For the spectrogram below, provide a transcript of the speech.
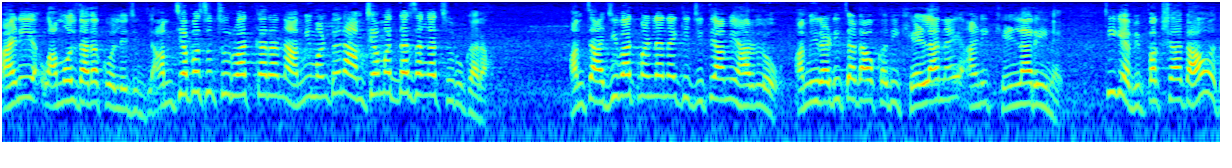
आणि अमोलदादा कोल्हे जिंकले. आमच्यापासून सुरुवात करा ना. आम्ही म्हणतोय ना आमच्या मतदारसंघात सुरू करा. आमचं अजिबात म्हणलं नाही की जिथे आम्ही हारलो आम्ही रडीचा डाव कधी खेळला नाही आणि खेळणारही नाही. ठीक आहे विपक्षात आहोत.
